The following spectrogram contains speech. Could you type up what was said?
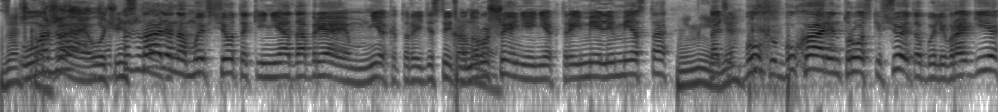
За что? уважая Пожелание, очень пожелание. Сталина, мы все-таки не одобряем некоторые действительно Кого? нарушения, некоторые имели место. Имели. Значит, Бух- Бухарин, Троцкий, все это были враги,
